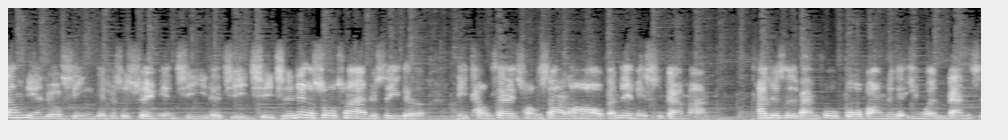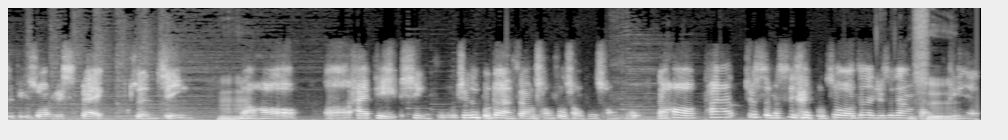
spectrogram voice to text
当年流行一个就是睡眠记忆的机器，其实那个说穿了就是一个你躺在床上，然后反正也没事干嘛，他就是反复播放那个英文单字，比如说 respect 尊敬，嗯哼，然后。呃，happy 幸福就是不断这样重复、重复、重复，然后他就什么事也不做，真的就是这样重复听了。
